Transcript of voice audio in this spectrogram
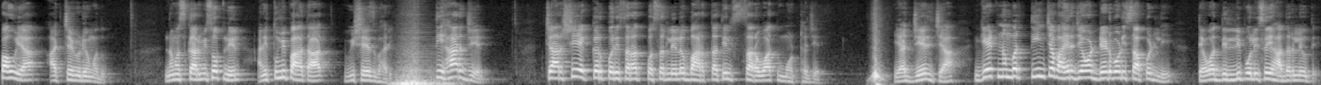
पाहूया आजच्या व्हिडिओमधून. नमस्कार मी स्वप्नील आणि तुम्ही पाहत आहात विशेष भारी. तिहार जेल. चारशे एकर परिसरात पसरलेलं भारतातील सर्वात मोठं जेल. या जेलच्या गेट नंबर तीनच्या बाहेर जेव्हा डेड बॉडी सापडली तेव्हा दिल्ली पोलीसही हादरले होते.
